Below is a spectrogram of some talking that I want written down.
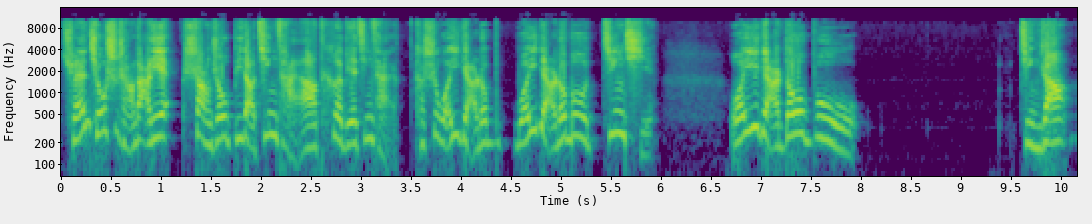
全球市场大跌，上周比较精彩啊，特别精彩。可是我一点都不，我一点都不惊奇，我一点都不紧张，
